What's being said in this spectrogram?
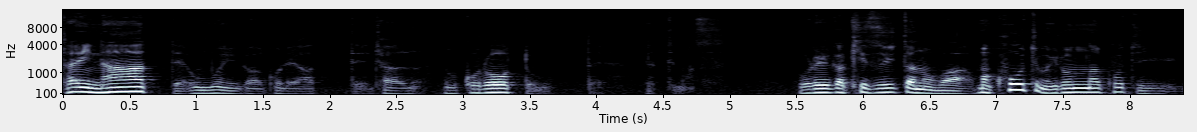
たいなって思いがこれあってじゃあ残ろうと思ってやってます。俺が気づいたのはまあコーチもいろんなコーチ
